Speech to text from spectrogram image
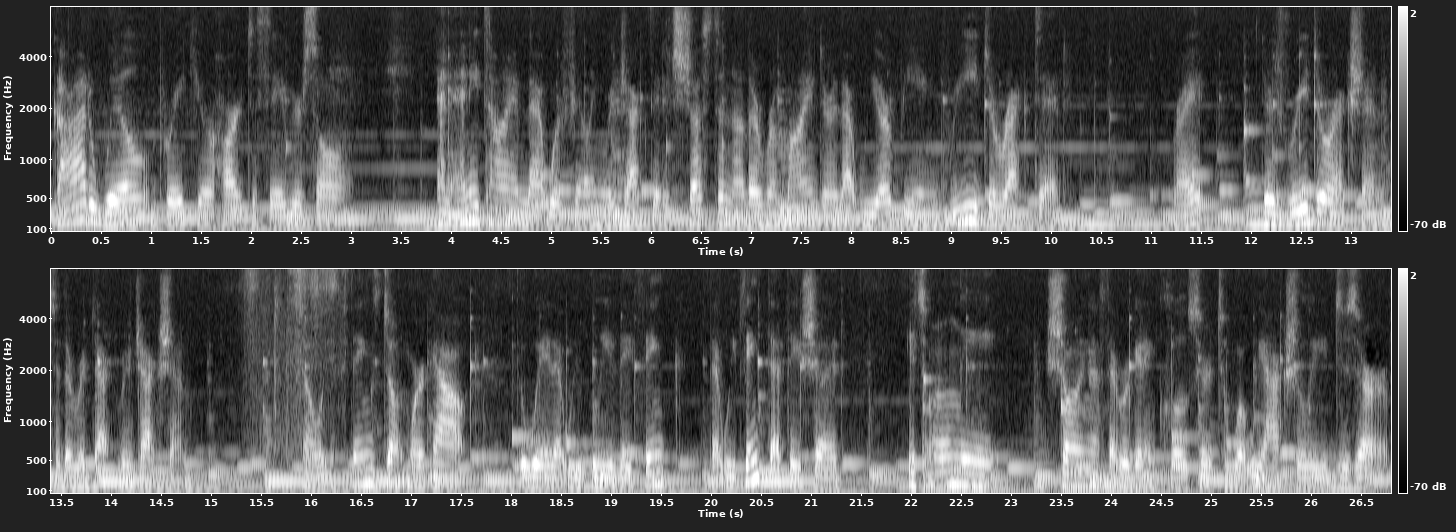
God will break your heart to save your soul. And anytime that we're feeling rejected, it's just another reminder that we are being redirected, right? There's redirection to the rede- rejection. So if things don't work out the way that we believe they think that we think that they should, it's only showing us that we're getting closer to what we actually deserve.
